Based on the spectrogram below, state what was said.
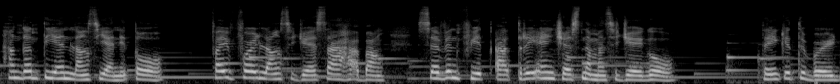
hanggang tiyan lang siya nito. 5'4 lang si Jessa habang 7 feet at 3 inches naman si Diego. Thank you to Bird.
